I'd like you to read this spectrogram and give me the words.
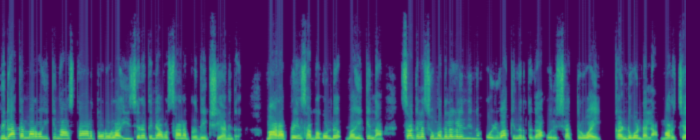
പിതാക്കന്മാർ വഹിക്കുന്ന ആ സ്ഥാനത്തോടുള്ള ഈ ജനത്തിന്റെ അവസാന പ്രതീക്ഷയാണിത്. മാർ അപ്രയും സഭ കൊണ്ട് വഹിക്കുന്ന സകല ചുമതലകളിൽ നിന്നും ഒഴിവാക്കി നിർത്തുക ഒരു ശത്രുവായി കണ്ടുകൊണ്ടല്ല മറിച്ച്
